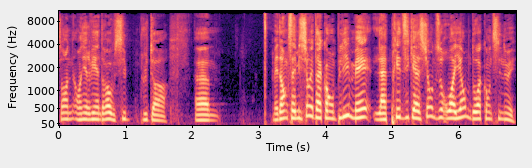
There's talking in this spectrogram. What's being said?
on, y reviendra aussi plus tard. Euh, mais donc, sa mission est accomplie, mais la prédication du royaume doit continuer.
